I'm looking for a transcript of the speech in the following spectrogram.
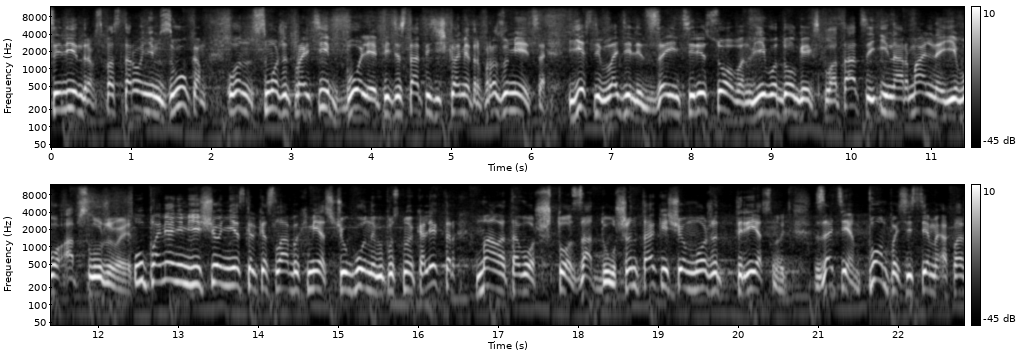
цилиндров. С посторонним звуком он сможет пройти более 500 тысяч километров. Разумеется, если владелец заинтересован в его долгой эксплуатации и нормально его обслуживает. Упомянем еще несколько слабых мест. Чугунный выпускной коллектор мало того, что задушен, так еще может треснуть. Затем помпа системы охлаждения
